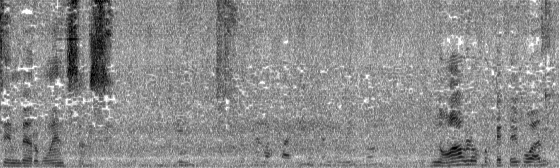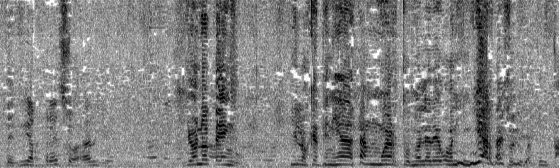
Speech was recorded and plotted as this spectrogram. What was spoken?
Sinvergüenzas. No hablo porque tengo tenía preso a alguien. Yo no tengo. Y los que tenía están muertos. No le debo ni mierda a esos puta.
